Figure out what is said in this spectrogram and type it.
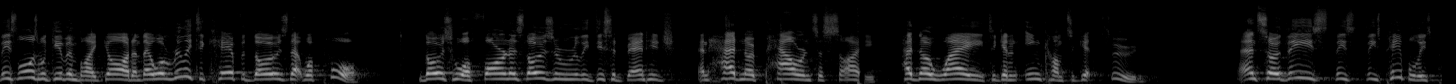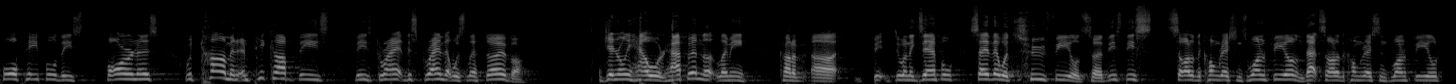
these laws were given by God and they were really to care for those that were poor, those who are foreigners, those who were really disadvantaged and had no power in society, had no way to get an income to get food. And so these, these, these people, these poor people, these foreigners, would come and, and pick up these, these grain, this grain that was left over. Generally, how it would happen, let me kind of uh, do an example. Say there were two fields. So this, this side of the congregation is one field, and that side of the congregation is one field.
